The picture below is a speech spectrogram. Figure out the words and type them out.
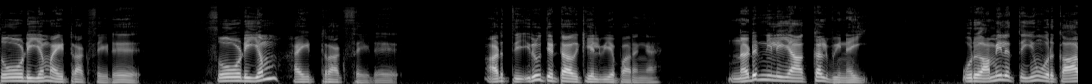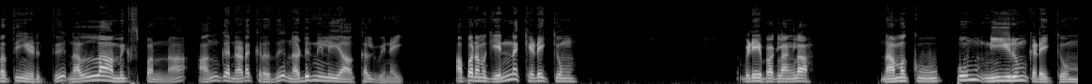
சோடியம் ஹைட்ராக்சைடு. சோடியம் ஹைட்ராக்சைடு. அடுத்து இருபத்தெட்டாவது கேள்வியை பாருங்கள் நடுநிலையாக்கல் வினை. ஒரு அமிலத்தையும் ஒரு காரத்தையும் எடுத்து நல்லா மிக்ஸ் பண்ணால் அங்கே நடக்கிறது நடுநிலையாக்கல் வினை. அப்போ நமக்கு என்ன கிடைக்கும்? விடையை பார்க்கலாங்களா? நமக்கு உப்பும் நீரும் கிடைக்கும்.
